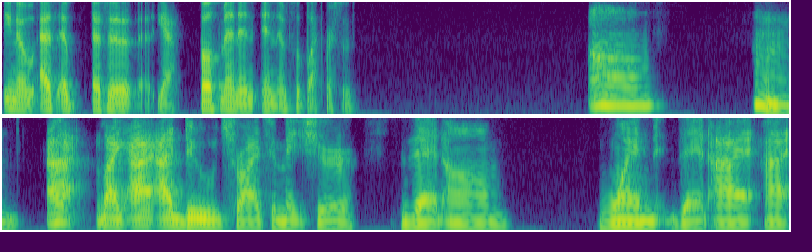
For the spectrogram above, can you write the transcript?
you know as a as a yeah both men and, and as a black person um Hmm. I like I I do try to make sure that um one that I, I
